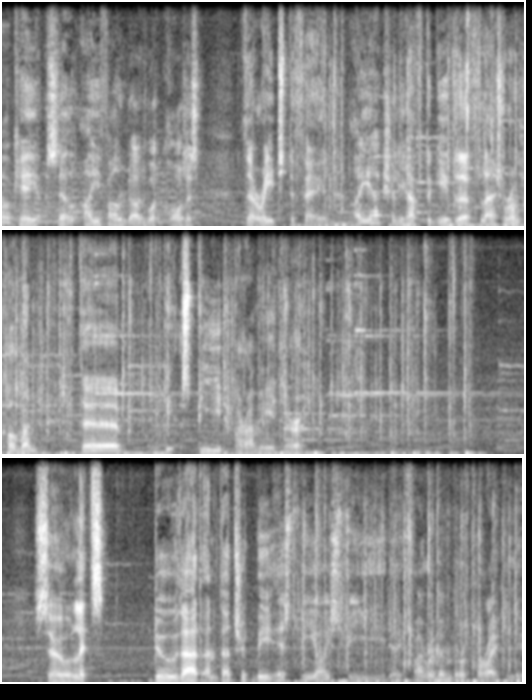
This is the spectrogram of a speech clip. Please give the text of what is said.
Okay, so I found out what causes the read to fail. I actually have to give the flash ROM command the, the speed parameter. So let's do that and that should be SPI speed if I remember correctly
